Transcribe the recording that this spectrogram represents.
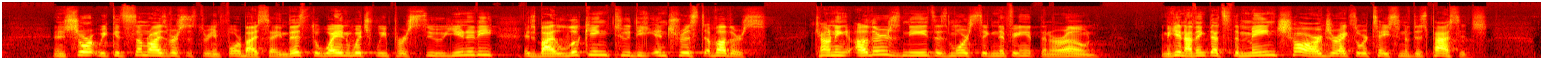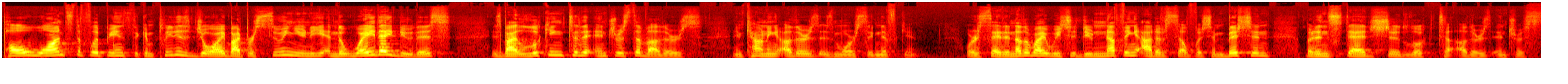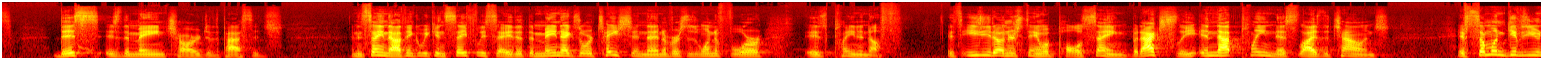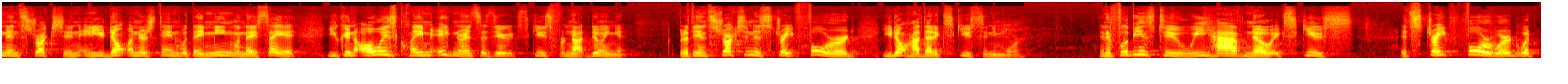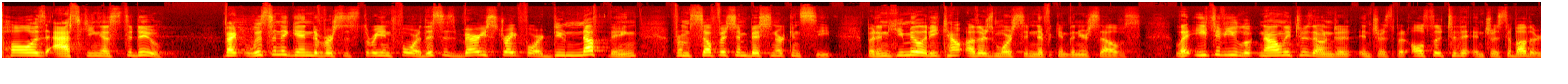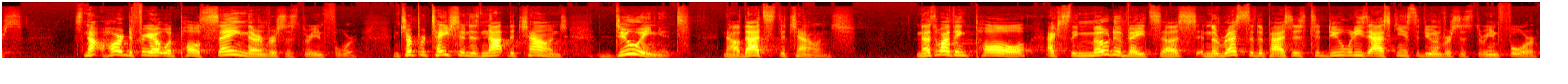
In short, we could summarize verses 3 and 4 by saying this the way in which we pursue unity is by looking to the interest of others, counting others' needs as more significant than our own. And again, I think that's the main charge or exhortation of this passage. Paul wants the Philippians to complete his joy by pursuing unity, and the way they do this is by looking to the interest of others and counting others as more significant. Or to say it another way, we should do nothing out of selfish ambition, but instead should look to others' interests. This is the main charge of the passage. And in saying that, I think we can safely say that the main exhortation then of verses 1 to 4 is plain enough. It's easy to understand what Paul is saying, but actually, in that plainness lies the challenge. If someone gives you an instruction and you don't understand what they mean when they say it, you can always claim ignorance as your excuse for not doing it. But if the instruction is straightforward, you don't have that excuse anymore. And in Philippians 2, we have no excuse. It's straightforward what Paul is asking us to do. In fact, listen again to verses 3 and 4. This is very straightforward. Do nothing from selfish ambition or conceit, but in humility count others more significant than yourselves. Let each of you look not only to his own interest, but also to the interest of others. It's not hard to figure out what Paul's saying there in verses 3 and 4. Interpretation is not the challenge, doing it, now that's the challenge. And that's why I think Paul actually motivates us in the rest of the passage to do what he's asking us to do in verses 3 and 4.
